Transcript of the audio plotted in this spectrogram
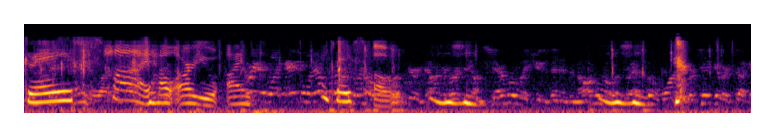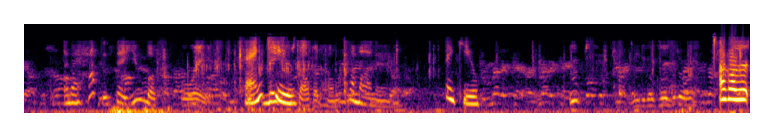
Grace. Hi, how are you? I'm. Hey, Grace. Oh. and I have to say, you look great. Thank Make you. yourself at home. Come on in. Thank you. Oops. Need to go close the door. I'll close it.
